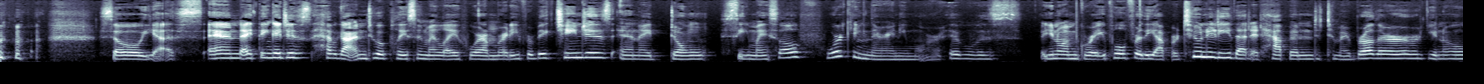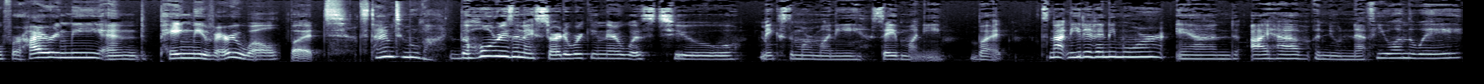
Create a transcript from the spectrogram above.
so, yes. And I think I just have gotten to a place in my life where I'm ready for big changes and I don't see myself working there anymore. It was you know, I'm grateful for the opportunity that it happened to my brother, you know, for hiring me and paying me very well, but it's time to move on. The whole reason I started working there was to make some more money, save money, but it's not needed anymore. And I have a new nephew on the way,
